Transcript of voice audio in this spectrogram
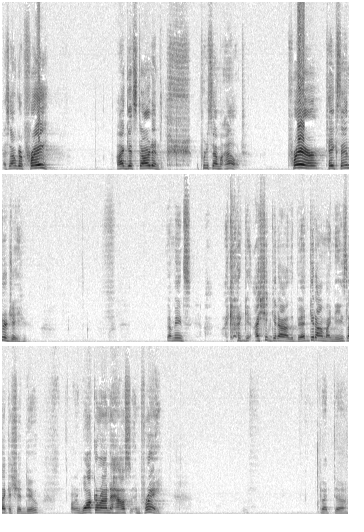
I said, I'm going to pray. I get started. and Pretty soon I'm out. Prayer takes energy. That means I, gotta get, I should get out of the bed, get on my knees like I should do, or walk around the house and pray. But uh,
